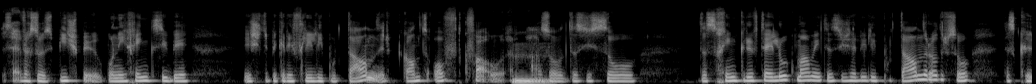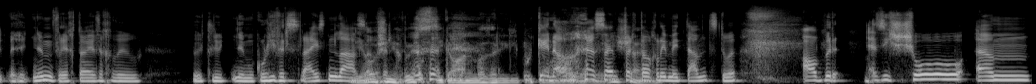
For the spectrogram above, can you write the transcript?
es ist einfach so ein Beispiel. Als ich Kind war, ist der Begriff Lilliputaner ganz oft gefallen. Mm. Also, das ist so, das Kind gerufen hat, schau Mami, das ist ein Lilliputaner oder so. Das hört man heute nicht mehr. Vielleicht auch einfach, weil weil die Leute nicht mehr Gullivers Reisen lesen. Ja, wahrscheinlich wissen sie gar nicht, was ein Lilliput Genau, es hat vielleicht doch ein bisschen mit dem zu tun. Aber es ist schon... Ähm,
